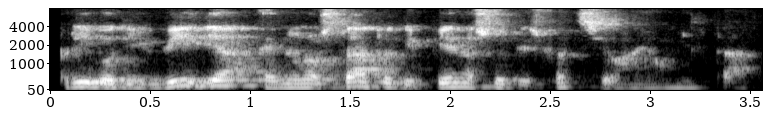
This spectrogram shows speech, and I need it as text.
privo di invidia e in uno stato di piena soddisfazione e umiltà.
